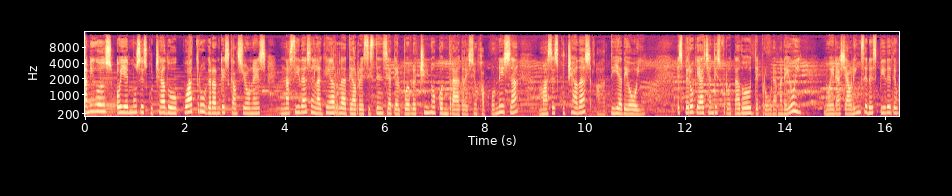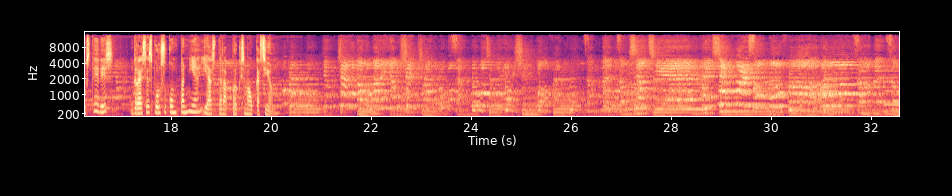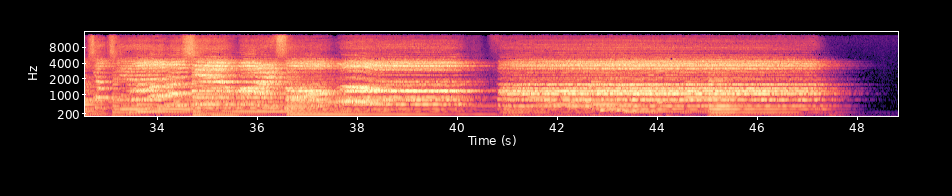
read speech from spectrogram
Amigos, hoy hemos escuchado cuatro grandes canciones nacidas en la guerra de resistencia del pueblo chino contra agresión japonesa, más escuchadas a día de hoy. Espero que hayan disfrutado del programa de hoy. Noera Shaolin se despide de ustedes. Gracias por su compañía y hasta la próxima ocasión.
